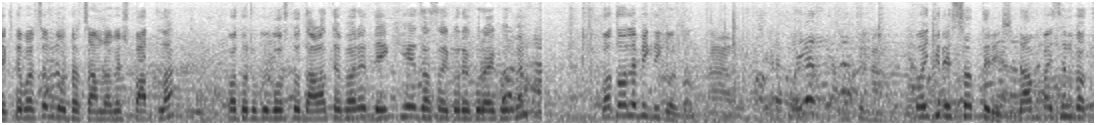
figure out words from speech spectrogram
দেখতে পাচ্ছেন গরুটার চামড়া বেশ পাতলা। কতটুকু গোস্ত দাঁড়াতে পারে, দেখিয়ে যাচাই করে কুড়াই করবেন। কত হলে বিক্রি করবেন? পঁয়ত্রিশ, ছত্রিশ। দাম পাইছেন কত?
